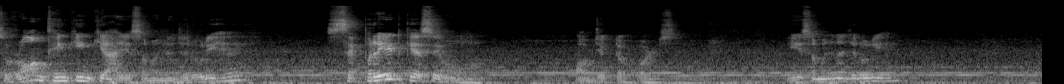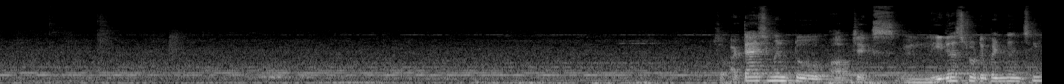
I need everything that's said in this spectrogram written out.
So wrong thinking क्या है ये समझना ज़रूरी है सेपरेट कैसे हो ऑब्जेक्ट ऑफ़ वर्ल्ड से ये समझना ज़रूरी है attachment to objects will lead us to dependency.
